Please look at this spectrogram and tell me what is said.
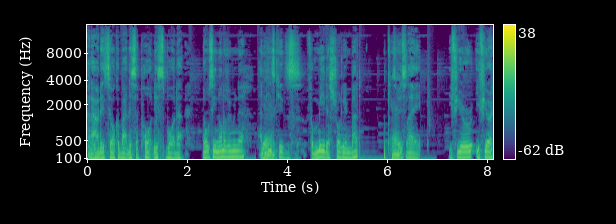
and how they talk about the support, this support, that, don't see none of them in there. And Yeah. these kids, for me, they're struggling bad. Okay. So it's like if you're if you're a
